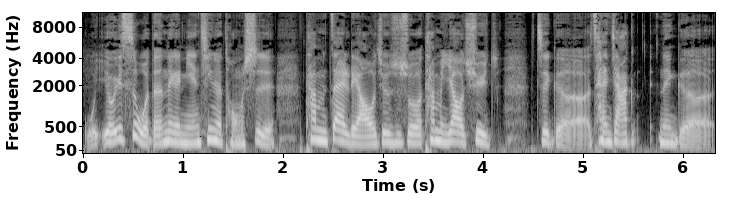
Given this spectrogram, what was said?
我有一次我的那个年轻的同事他们在聊，就是说他们要去这个参加那个。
